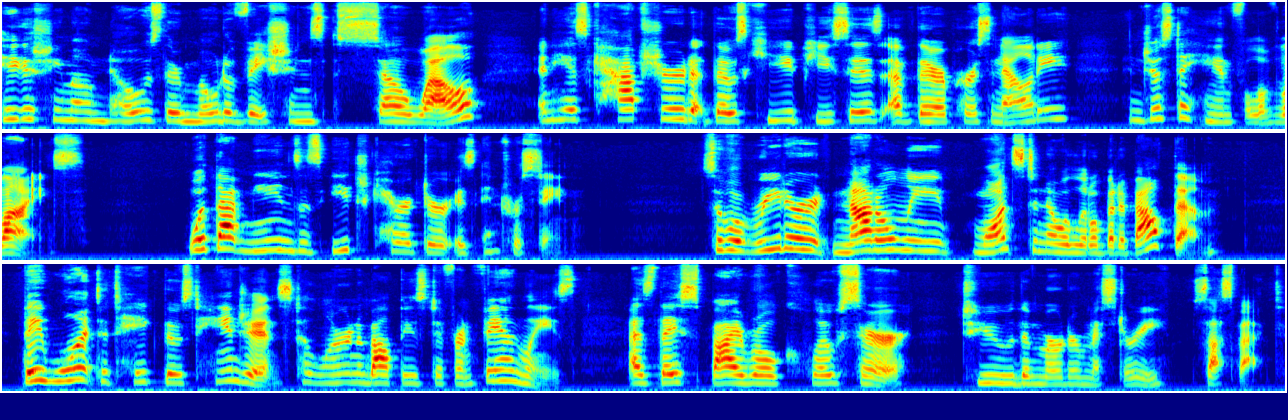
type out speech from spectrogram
Higashino knows their motivations so well, and he has captured those key pieces of their personality in just a handful of lines. What that means is each character is interesting. So a reader not only wants to know a little bit about them, they want to take those tangents to learn about these different families as they spiral closer to the murder mystery suspect.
